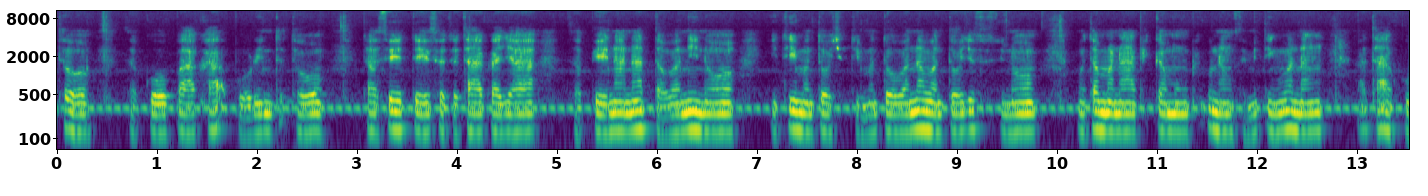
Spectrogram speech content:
โทสโกปาคะปุรินโททาเสเตสัจทากายาสเพนานัตตวานิโน อิทิมันโตชิติมันโตวันนาวันโตยสุสิโนมุตมนาภิกามุงภิกุนังสมิติงวานังอัฏฐาคู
